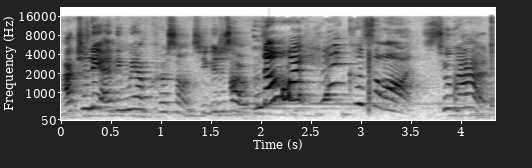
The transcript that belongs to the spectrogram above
Actually, I think we have croissants. You could just have a No, croissant. I hate croissants. Too bad.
